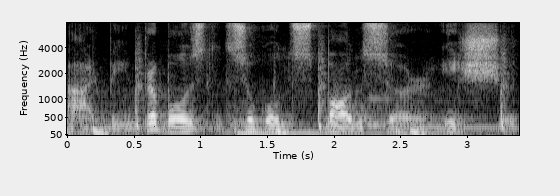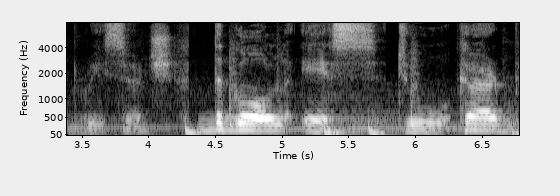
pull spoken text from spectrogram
are being proposed, the so-called sponsor-issued research. The goal is to curb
